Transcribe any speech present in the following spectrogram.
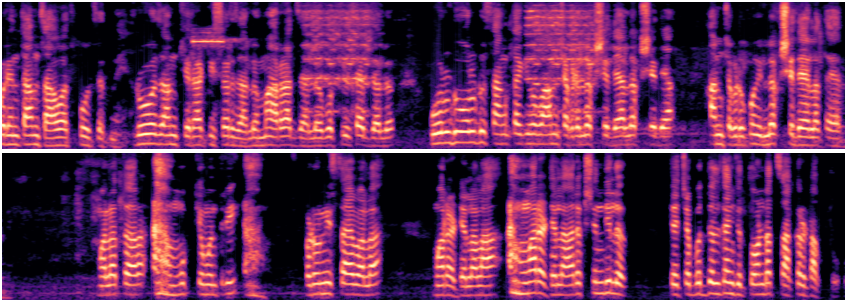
पर्यंत आमचा आवाज पोहोचत नाही. रोज आमचे राठी सर झालं महाराज झालं वकील साहेब झालं ओरडू ओरडू सांगता की बाबा आमच्याकडे लक्ष द्या लक्ष द्या. आमच्याकडे कोणी लक्ष द्यायला तयार नाही. मला तर मुख्यमंत्री फडणवीस साहेबाला मराठ्याला मराठ्याला आरक्षण दिलं त्याच्याबद्दल त्यांच्या तोंडात साखर टाकतो.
